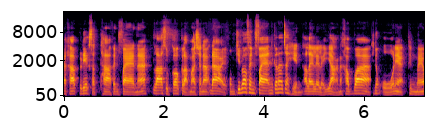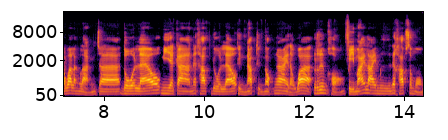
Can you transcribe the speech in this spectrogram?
นะครับเรียกศรัทธาแฟนๆนะ ล่าสุดก็กลับมาชนะได้ ผมคิดว่าแฟนๆก็น่าจะเห็นอะไรหลาย ๆ อย่างนะครับ ว่าพี่น้องโอเนี่ยถึงแม้ว่าหลังๆ จะโดนแล้วมีอาการนะครับโดนแล้วถึงนับถึงน็อกง่าย แต่ว่าเรื่องของฝีไม้ลายมือนะครับสมอง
